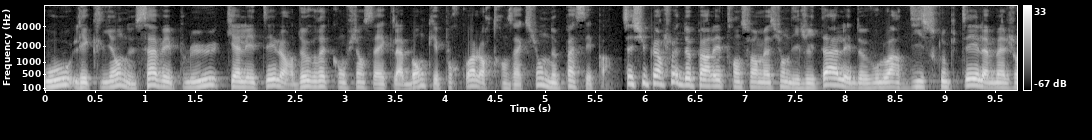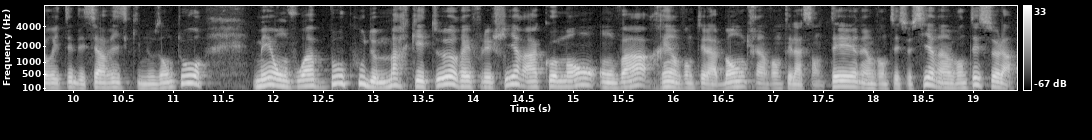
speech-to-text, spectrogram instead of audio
où les clients ne savaient plus quel était leur degré de confiance avec la banque et pourquoi leurs transactions ne passaient pas. C'est super chouette de parler de transformation digitale et de vouloir disrupter la majorité des services qui nous entourent, mais on voit beaucoup de marketeurs réfléchir à comment on va réinventer la banque, réinventer la santé, réinventer ceci, réinventer cela.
